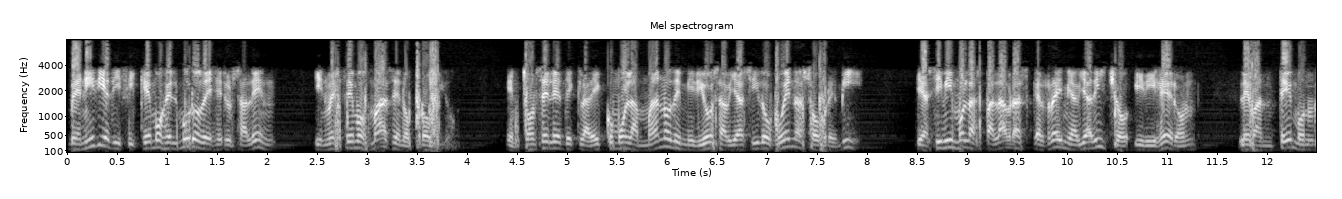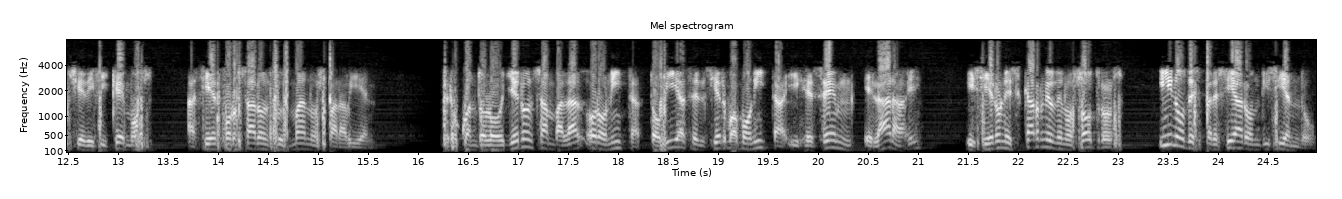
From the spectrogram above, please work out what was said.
Venid y edifiquemos el muro de Jerusalén y no estemos más en oprobio. Entonces les declaré cómo la mano de mi Dios había sido buena sobre mí. Y asimismo las palabras que el rey me había dicho y dijeron, levantémonos y edifiquemos, así esforzaron sus manos para bien. Pero cuando lo oyeron Zambalat Oronita, Tobías el siervo amonita y Gesem el árabe, hicieron escarnio de nosotros y nos despreciaron diciendo,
